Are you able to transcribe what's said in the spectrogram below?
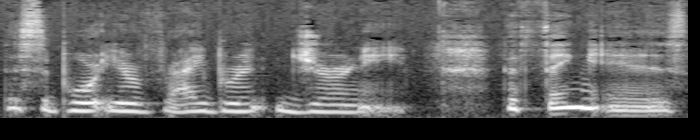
that support your vibrant journey. The thing is,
